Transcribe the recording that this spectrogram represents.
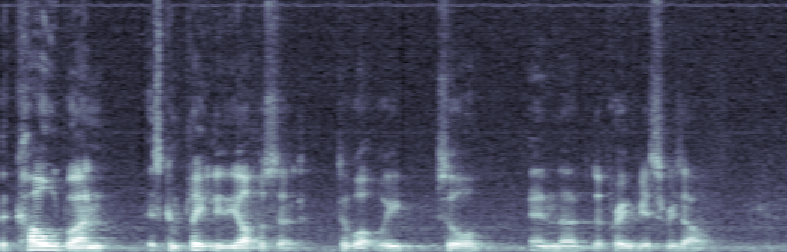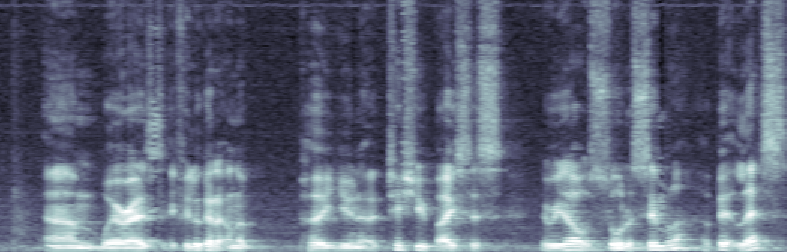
the cold one is completely the opposite to what we saw in the, the previous result. Um, whereas if you look at it on a per unit of tissue basis, the result's sort of similar, a bit less.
